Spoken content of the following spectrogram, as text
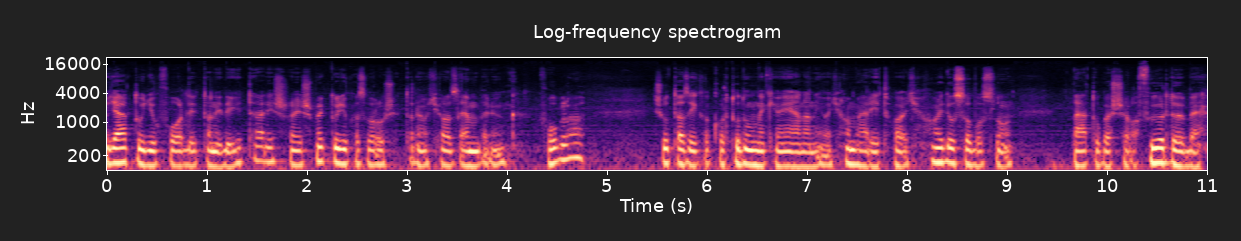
hogy át tudjuk fordítani digitálisra, és meg tudjuk azt valósítani, hogyha az emberünk foglal, és utazik, akkor tudunk neki ajánlani, hogy ha már itt vagy hajdúszoboszlón, látogass el a fürdőbe,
